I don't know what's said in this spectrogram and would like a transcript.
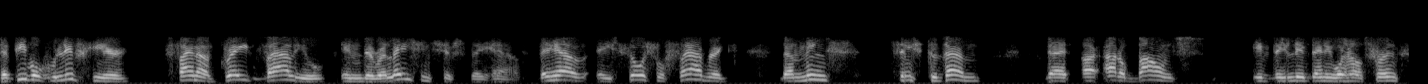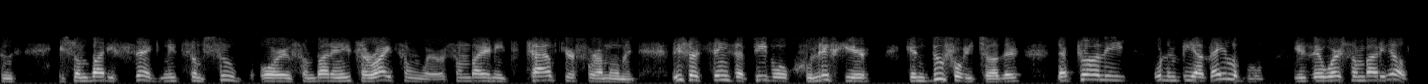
the people who live here find a great value in the relationships they have. They have a social fabric that means things to them that are out of bounds if they lived anywhere else. For instance, if somebody's sick, needs some soup, or if somebody needs a ride somewhere, or somebody needs childcare for a moment. These are things that people who live here can do for each other that probably wouldn't be available if there were somebody else.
